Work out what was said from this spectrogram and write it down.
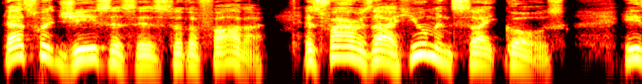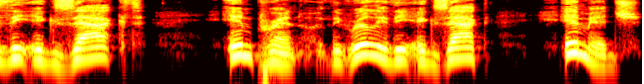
That's what Jesus is to the Father. As far as our human sight goes, he's the exact imprint, really the exact image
